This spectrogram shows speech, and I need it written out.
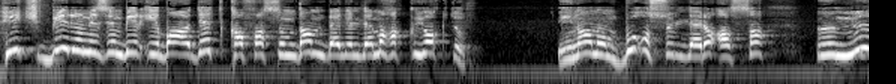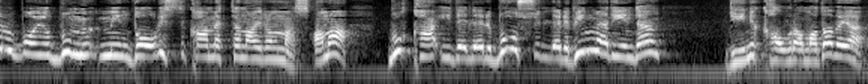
Hiçbirimizin bir ibadet kafasından belirleme hakkı yoktur. İnanın bu usulleri alsa ömür boyu bu mümin doğru istikametten ayrılmaz. Ama bu kaideleri, bu usulleri bilmediğinden dini kavramada veya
